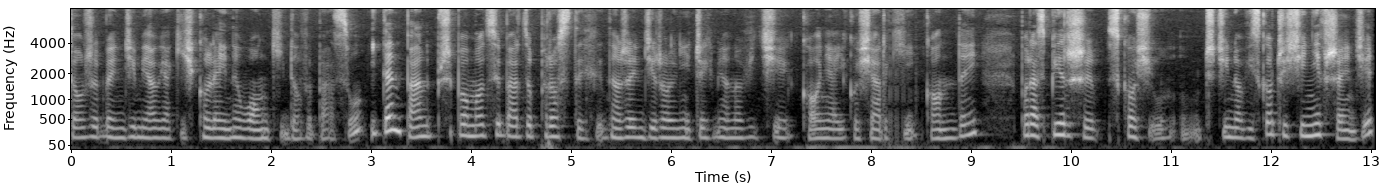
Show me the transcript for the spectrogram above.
to, że będzie miał jakieś kolejne łąki do wypasu. I ten pan przy pomocy bardzo prostych narzędzi rolniczych, mianowicie konia i kosiarki kondej, po raz pierwszy skosił trzcinowisko, oczywiście nie wszędzie,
